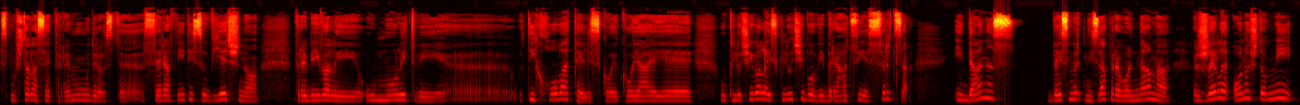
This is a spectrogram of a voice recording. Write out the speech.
spuštala se premudrost, e, serafiti su vječno prebivali u molitvi e, tihovateljskoj koja je uključivala isključivo vibracije srca. I danas besmrtni zapravo nama žele ono što mi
